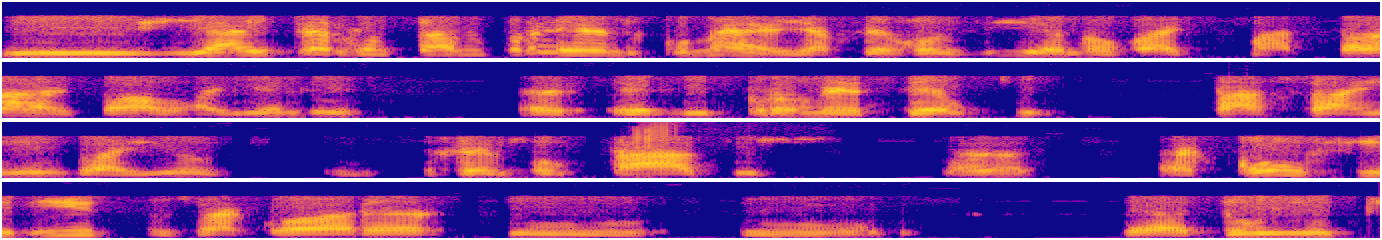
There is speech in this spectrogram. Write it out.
E, e aí perguntaram para ele como é, e a ferrovia não vai te matar e tal. Aí ele, eh, ele prometeu que está saindo aí os, os resultados né, eh, conferidos agora do, do, é, do INPE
